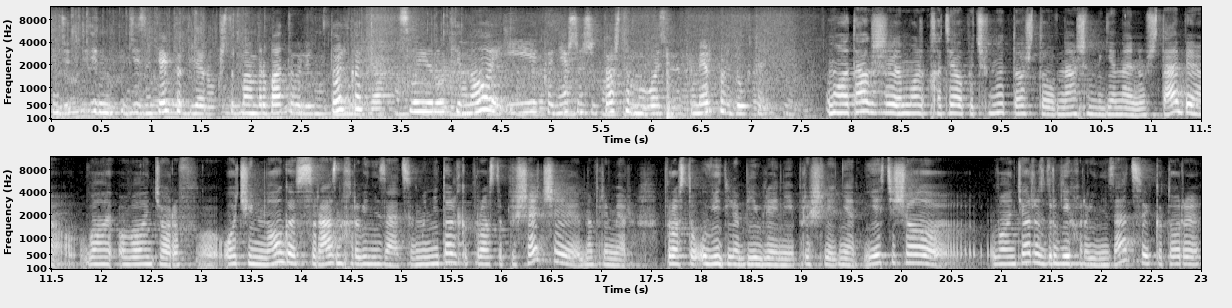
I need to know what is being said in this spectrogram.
дезинфектор для рук, чтобы мы обрабатывали не только свои руки, но и, конечно же, то, что мы возим, например, продукты. Ну а также хотела подчеркнуть то, что в нашем региональном штабе волонтеров очень много с разных организаций. Мы не только просто пришедшие, например, просто увидели объявление и пришли. Нет, есть еще волонтеры из других организаций, которые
